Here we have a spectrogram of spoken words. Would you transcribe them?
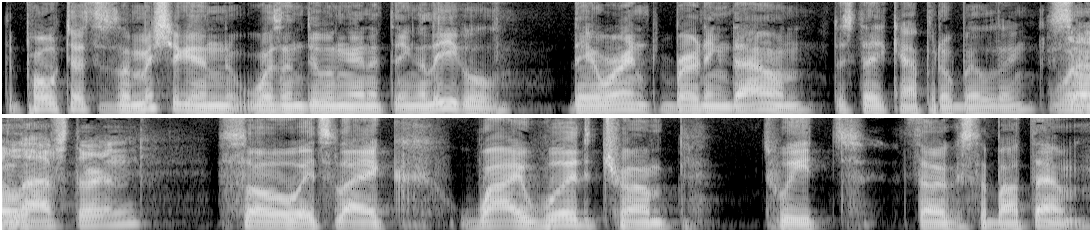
the protesters in Michigan wasn't doing anything illegal. They weren't burning down the state capitol building. Were their lives threatened? So it's like, why would Trump tweet thugs about them?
